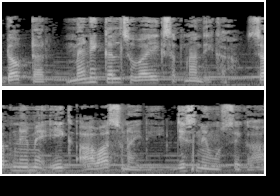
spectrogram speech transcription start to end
डॉक्टर, मैंने कल सुबह एक सपना देखा। सपने में एक आवाज़ सुनाई दी, जिसने मुझसे कहा,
